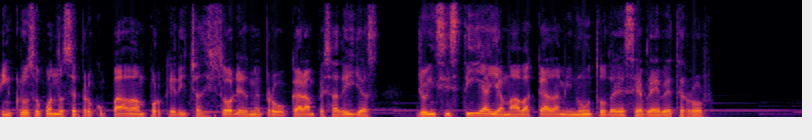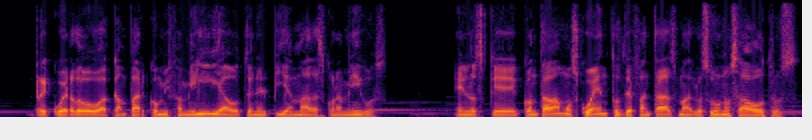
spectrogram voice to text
Incluso cuando se preocupaban porque dichas historias me provocaran pesadillas, yo insistía y amaba cada minuto de ese breve terror. Recuerdo acampar con mi familia o tener pijamadas con amigos, en los que contábamos cuentos de fantasmas los unos a otros,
